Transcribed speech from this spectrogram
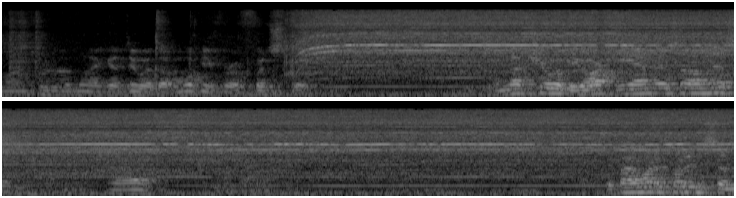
what am I gonna do with it? I'm looking for a foot switch. I'm not sure what the RPM is on this. Uh, If I wanna put in some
